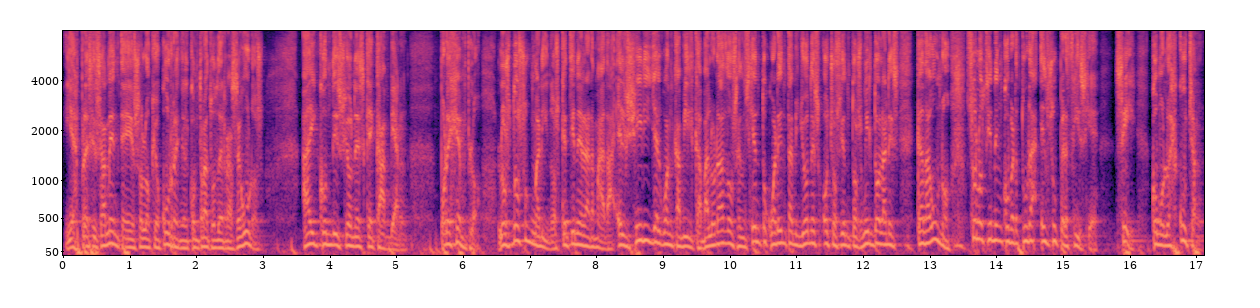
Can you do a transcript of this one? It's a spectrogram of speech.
Y es precisamente eso lo que ocurre en el contrato de reaseguros. Hay condiciones que cambian. Por ejemplo, los dos submarinos que tiene la Armada, el Shiri y el Huancavilca, valorados en 140 millones 800 mil dólares cada uno, solo tienen cobertura en superficie. Sí, como lo escuchan.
